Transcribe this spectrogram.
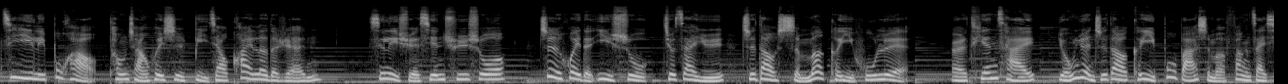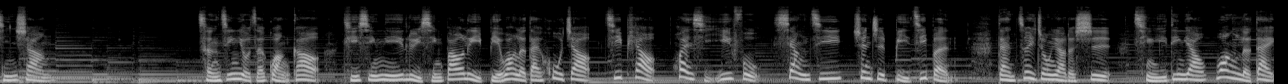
记忆力不好，通常会是比较快乐的人。心理学先驱说，智慧的艺术就在于知道什么可以忽略，而天才永远知道可以不把什么放在心上。曾经有则广告提醒你，旅行包里别忘了带护照、机票、换洗衣服、相机，甚至笔记本。但最重要的是，请一定要忘了带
